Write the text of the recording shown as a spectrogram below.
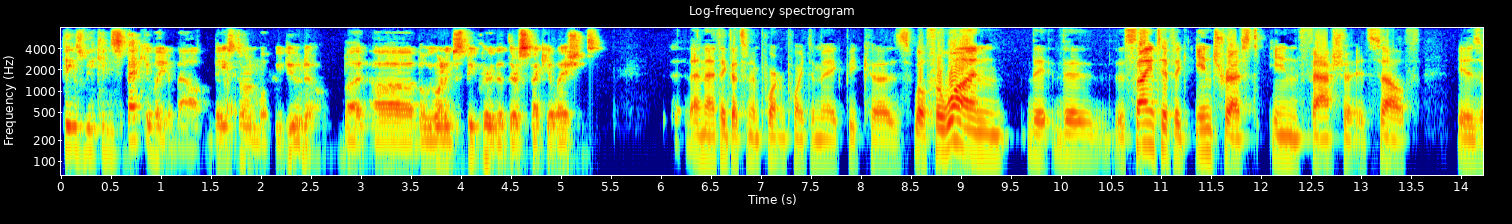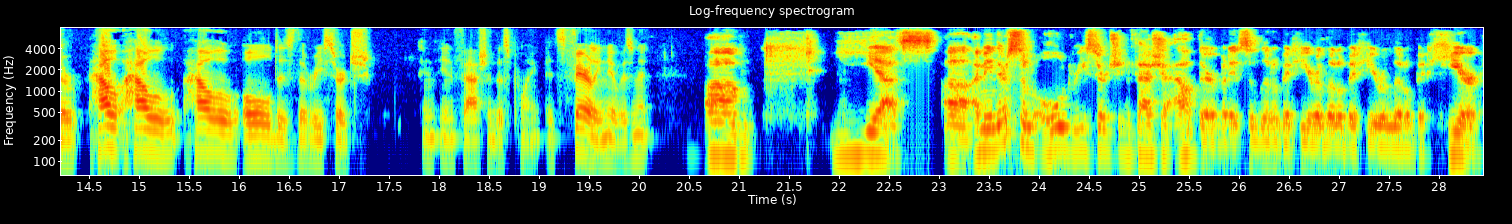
things we can speculate about based right. on what we do know, but uh, but we want to just be clear that they're speculations and I think that's an important point to make because, well, for one, the the, the scientific interest in fascia itself is a how how how old is the research in, in fascia at this point? It's fairly new, isn't it? Um, yes. Uh, I mean, there's some old research in fascia out there, but it's a little bit here, a little bit here, a little bit here.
